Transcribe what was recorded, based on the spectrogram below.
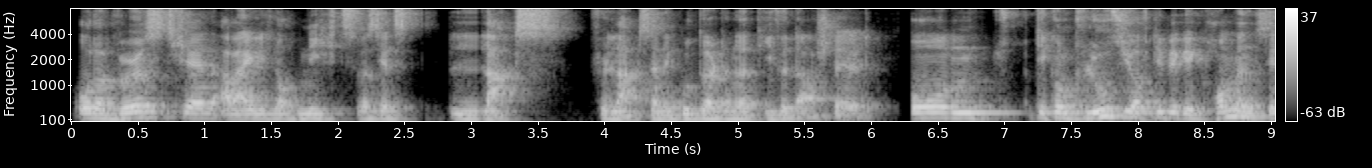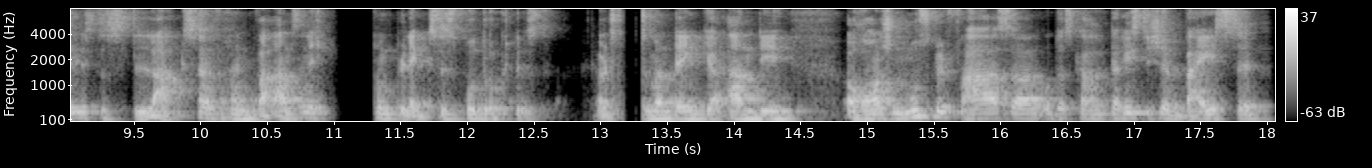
oder Würstchen, aber eigentlich noch nichts, was jetzt Lachs für Lachs eine gute Alternative darstellt. Und die Konklusion, auf die wir gekommen sind, ist, dass Lachs einfach ein wahnsinnig komplexes Produkt ist. Also man denke an die orangen Muskelfasern und das charakteristische weiße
